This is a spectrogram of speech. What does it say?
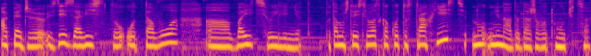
Опять же, здесь зависит от того, а, боитесь вы или нет. Потому что если у вас какой-то страх есть, ну, не надо даже вот мучиться.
